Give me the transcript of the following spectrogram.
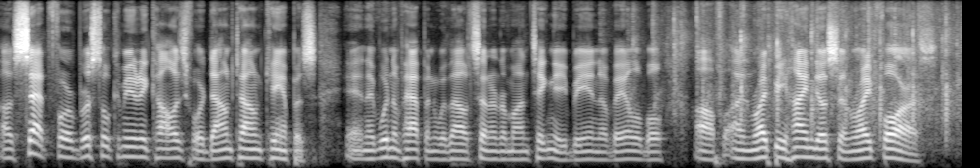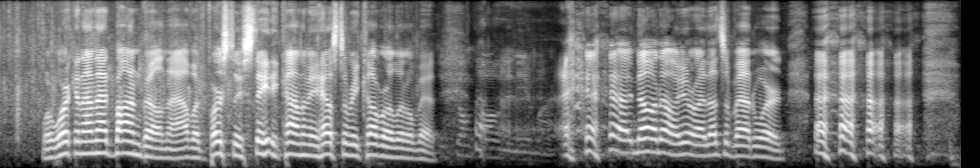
uh, set for Bristol Community College for a downtown campus. And it wouldn't have happened without Senator Montigny being available uh, and right behind us and right for us. We're working on that bond bill now, but first the state economy has to recover a little bit. no, no, you're right. That's a bad word.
